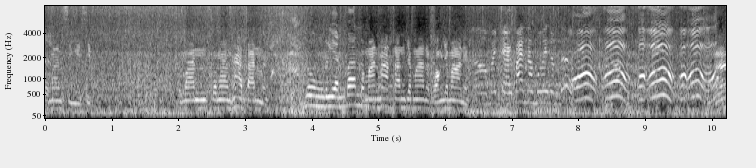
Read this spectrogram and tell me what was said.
ประมาณ40 ประมาณประมาณ5ตันน่ะโรงเรียนบ้านประมาณ5ตันจะมาน่ะของจะมาเนี่ยเออมาใจบ้านน้ำมือน้ำเด้อนะ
